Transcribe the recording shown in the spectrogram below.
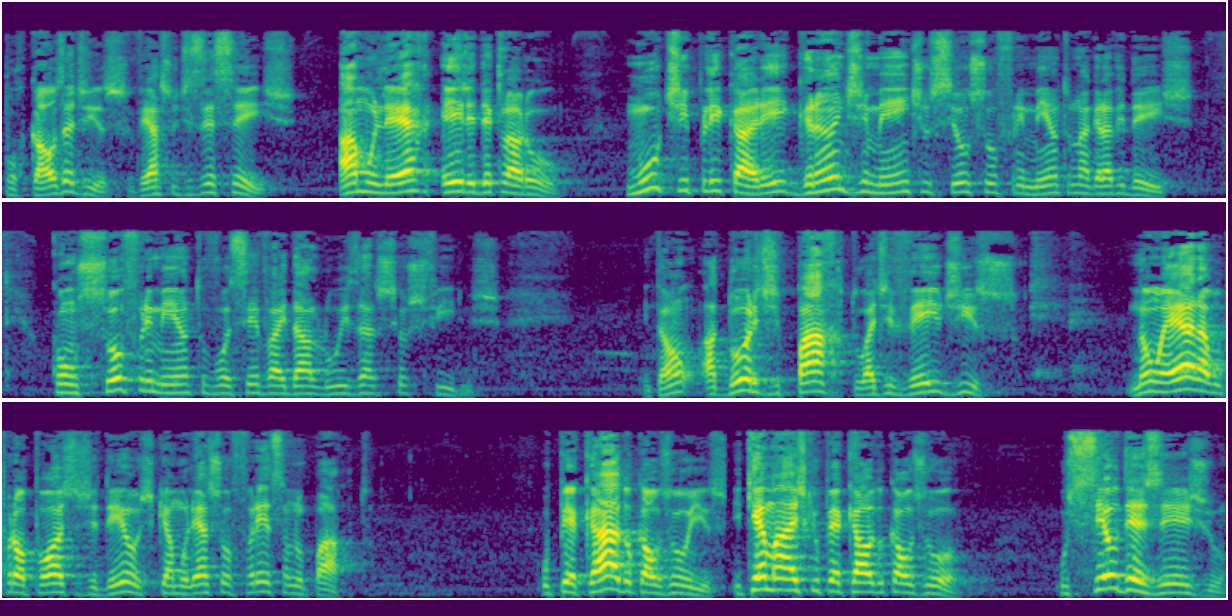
por causa disso. Verso 16. A mulher, ele declarou: multiplicarei grandemente o seu sofrimento na gravidez. Com sofrimento você vai dar luz aos seus filhos. Então, a dor de parto adveio disso. Não era o propósito de Deus que a mulher sofresse no parto. O pecado causou isso. E que mais que o pecado causou? O seu desejo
